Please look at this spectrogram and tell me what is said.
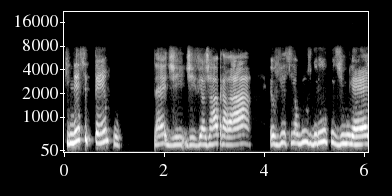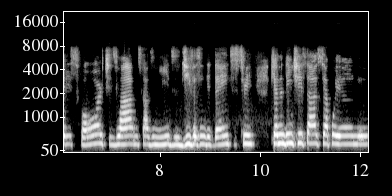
que nesse tempo, né, de, de viajar para lá, eu vi assim alguns grupos de mulheres fortes lá nos Estados Unidos, divas in the dentistry, que eram dentistas se apoiando,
